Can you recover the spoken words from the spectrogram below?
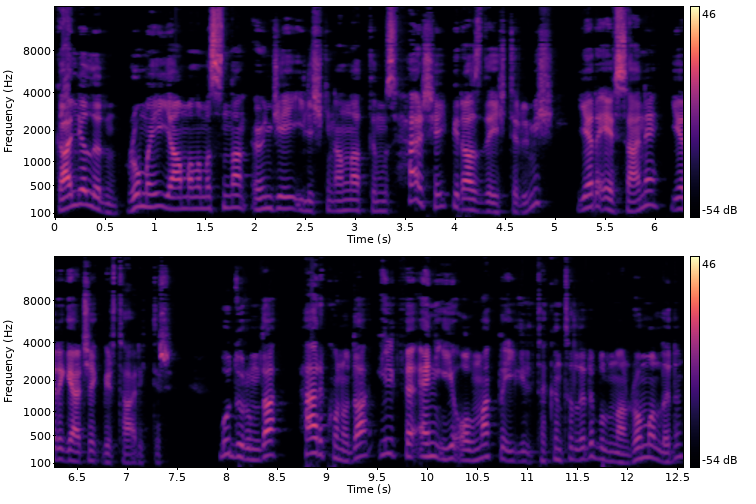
Galyalıların Roma'yı yağmalamasından önceye ilişkin anlattığımız her şey biraz değiştirilmiş, yarı efsane, yarı gerçek bir tarihtir. Bu durumda her konuda ilk ve en iyi olmakla ilgili takıntıları bulunan Romalıların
